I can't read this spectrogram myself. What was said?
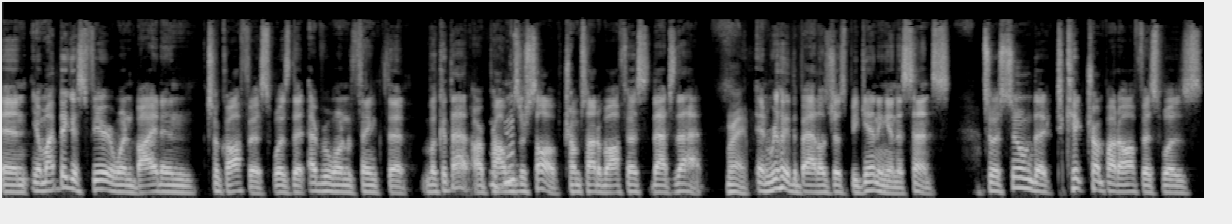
And, you know, my biggest fear when Biden took office was that everyone would think that, look at that, our mm-hmm. problems are solved. Trump's out of office. That's that. Right. And really the battle's just beginning in a sense. To assume that to kick Trump out of office was,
